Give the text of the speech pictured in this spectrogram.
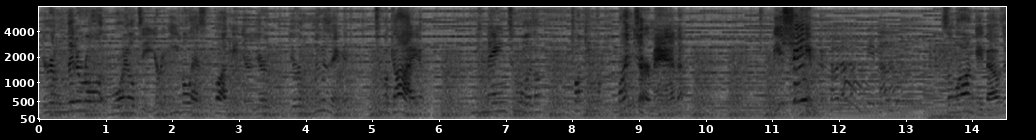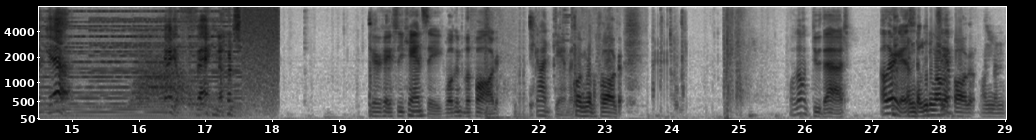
You're a literal royalty. You're evil as fuck, and you're, you're, you're losing to a guy whose main tool is a fucking plunger, man! Be ashamed! So long, Gay Bowser. Yeah. Yeah, you fat. Okay, so you can see. Welcome to the fog. God damn it. Welcome to the fog. Well, don't do that. Oh, there he is. I'm deleting all See the him? fog. One minute.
